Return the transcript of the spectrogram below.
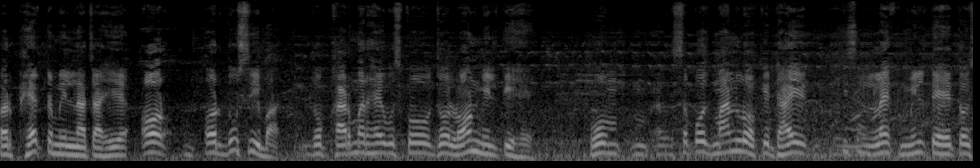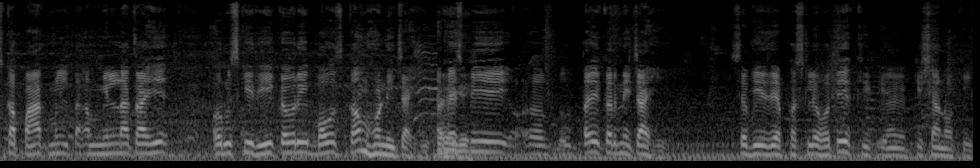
परफेक्ट मिलना चाहिए और और दूसरी बात जो फार्मर है उसको जो लोन मिलती है वो सपोज मान लो कि ढाई लाख मिलते हैं तो उसका पाँच मिलता मिलना चाहिए और उसकी रिकवरी बहुत कम होनी चाहिए एमएसपी तय करनी चाहिए सभी ये फसलें होती है कि, किसानों की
